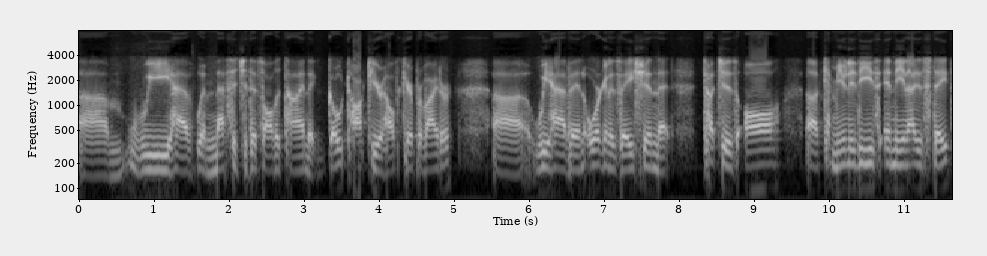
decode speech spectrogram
Um, we have we message this all the time that go talk to your healthcare provider. Uh, we have an organization that touches all uh, communities in the United States.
